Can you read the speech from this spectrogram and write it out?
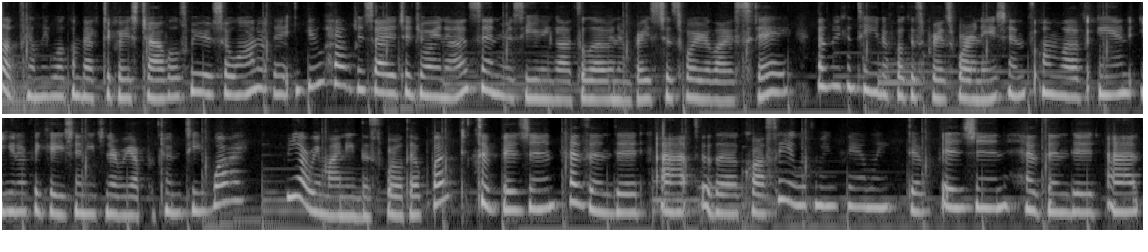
up, family? Welcome back to Grace Travels. We are so honored that you have decided to join us in receiving God's love and embrace just for your lives today as we continue to focus prayers for our nations on love and unification each and every opportunity. Why? we are reminding this world that what division has ended at the cross. Say it with me, family. Division has ended at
